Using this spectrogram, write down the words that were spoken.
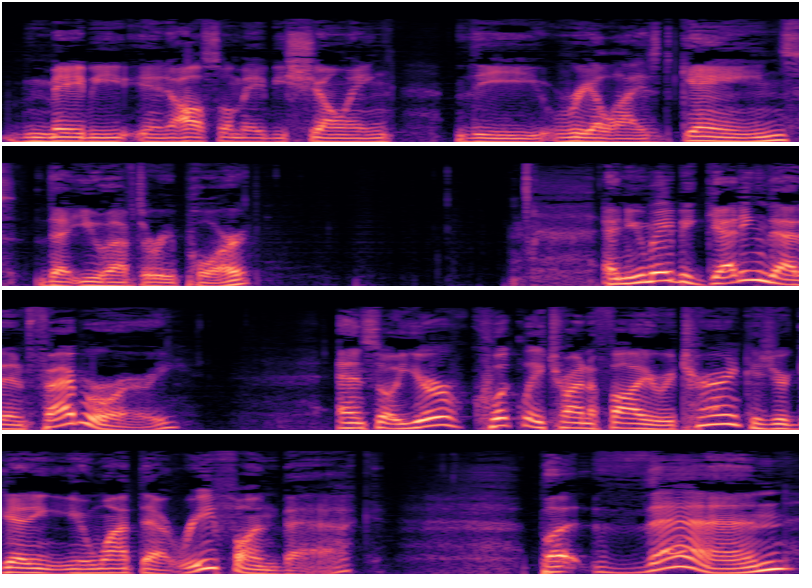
maybe, it also may be showing the realized gains that you have to report. And you may be getting that in February. And so you're quickly trying to file your return because you're getting, you want that refund back. But then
